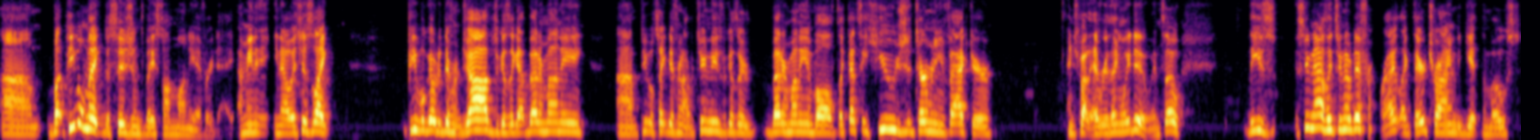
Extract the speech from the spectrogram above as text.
Um, but people make decisions based on money every day. I mean, you know, it's just like people go to different jobs because they got better money. Um, people take different opportunities because there's better money involved. Like that's a huge determining factor in just about everything we do. And so these student athletes are no different, right? Like they're trying to get the most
